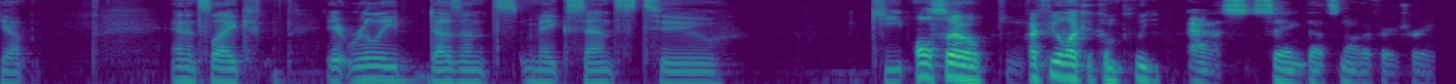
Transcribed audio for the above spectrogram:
Yep. And it's like it really doesn't make sense to keep. Also, I feel like a complete ass saying that's not a fair trade.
